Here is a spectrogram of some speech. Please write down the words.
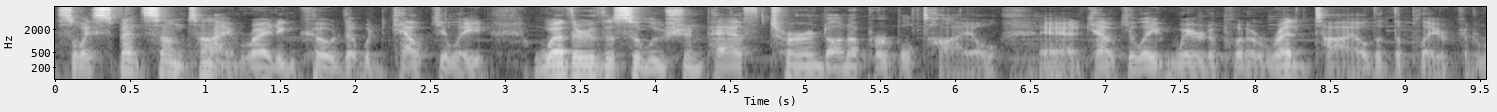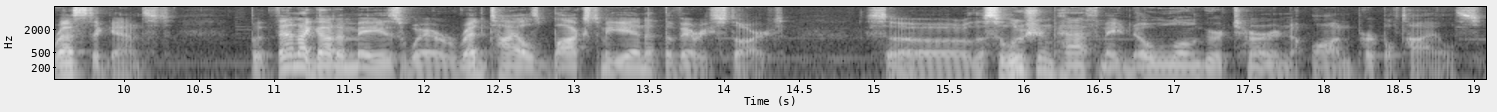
so I spent some time writing code that would calculate whether the solution path turned on a purple tile, and calculate where to put a red tile that the player could rest against. But then I got a maze where red tiles boxed me in at the very start. So the solution path may no longer turn on purple tiles.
